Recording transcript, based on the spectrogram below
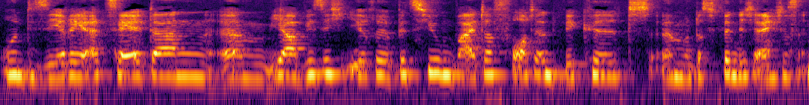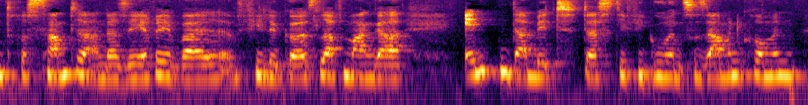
Und die Serie erzählt dann, ähm, ja, wie sich ihre Beziehung weiter fortentwickelt. Ähm, und das finde ich eigentlich das Interessante an der Serie, weil viele Girls Love Manga enden damit, dass die Figuren zusammenkommen.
